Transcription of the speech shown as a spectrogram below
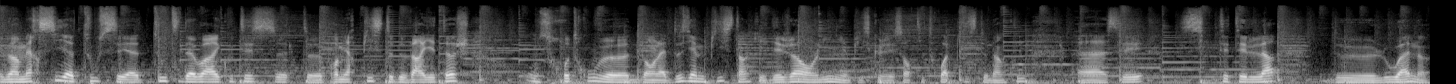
Eh ben, merci à tous et à toutes d'avoir écouté cette euh, première piste de Variétoche. On se retrouve euh, dans la deuxième piste, hein, qui est déjà en ligne, puisque j'ai sorti trois pistes d'un coup. Euh, c'est Si t'étais là de Louane.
